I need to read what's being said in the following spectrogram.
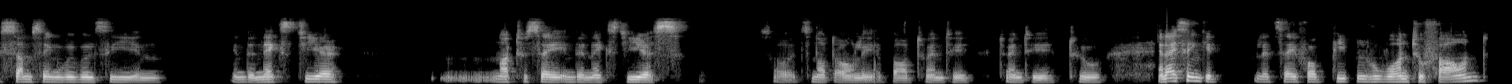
something we will see in in the next year not to say in the next years So it's not only about 2022. And I think it, let's say, for people who want to found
